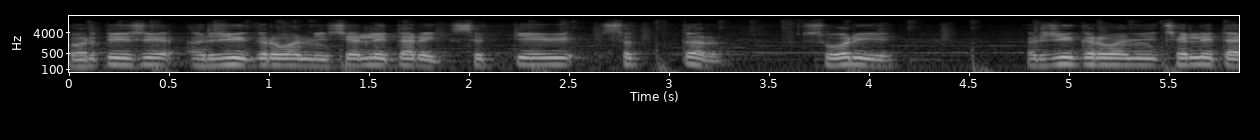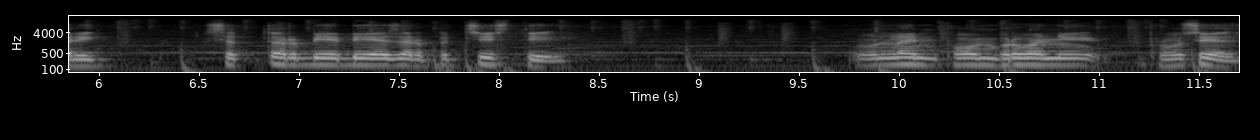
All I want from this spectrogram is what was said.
ભરતી છે. અરજી કરવાની છેલ્લી તારીખ સત્યાવીસ સત્તર, સોરી, અરજી કરવાની છેલ્લી તારીખ સત્તર બે બે હજાર પચીસથી ઓનલાઈન ફોર્મ ભરવાની પ્રોસેસ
